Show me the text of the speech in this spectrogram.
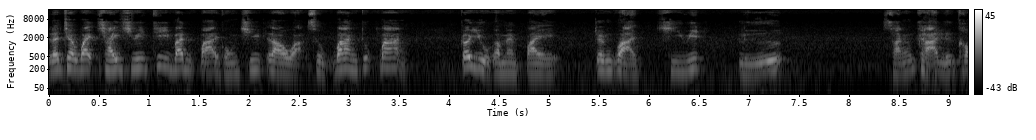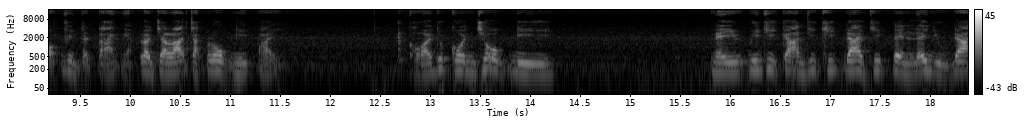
แล้วจะไว้ใช้ชีวิตที่บ้านปลายของชีวิตเราอะสุขบ้างทุกบ้าง ก็อยู่กับมันไป จนกว่าชีวิตหรือสังขารหรือของสิ่งต่างๆเนี่ยเราจะละจากโลกนี้ไป ขอให้ทุกคนโชคดี ในวิธีการที่คิดได้คิดเป็นและอยู่ได้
